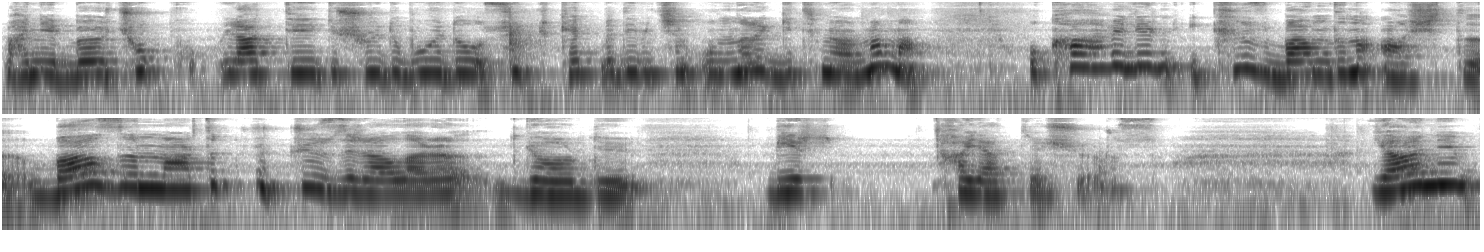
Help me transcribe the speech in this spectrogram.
hani böyle çok latteydi, şuydu buydu, süt tüketmediğim için onlara gitmiyorum ama o kahvelerin 200 bandını aştı. Bazılarının artık 300 liralara gördüğü bir hayat yaşıyoruz. Yani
